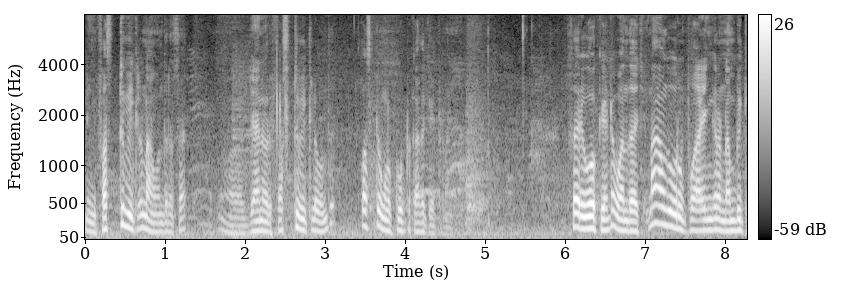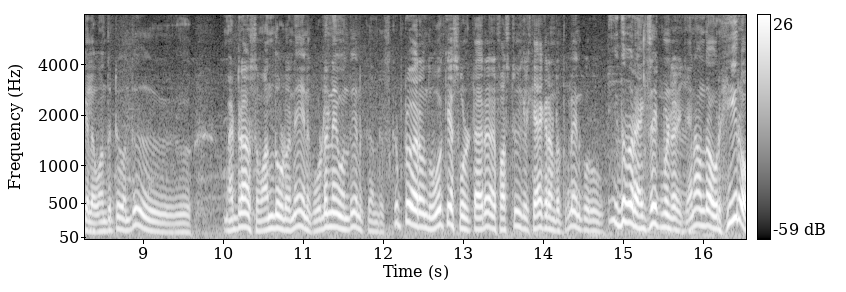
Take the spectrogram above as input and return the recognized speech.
நீங்கள் ஃபஸ்ட்டு வீக்கில் நான் வந்துடுறேன் சார். ஜனவரி ஃபஸ்ட்டு வீக்கில் வந்து ஃபஸ்ட்டு உங்களை கூப்பிட்டு கதை கேட்டுறேன் சரி ஓகேன்ட்டு வந்தாச்சு. நான் வந்து ஒரு பயங்கர நம்பிக்கையில் வந்துட்டு வந்து மெட்ராஸ் வந்த உடனே எனக்கு உடனே வந்து எனக்கு அந்த ஸ்கிரிப்ட் வேறு வந்து ஓகே சொல்லிட்டாரு. ஃபஸ்ட் வீக்கில் கேட்குறன்றதுக்குள்ள எனக்கு ஒரு இது ஒரு எக்ஸைட்மெண்ட் ஆகிடுச்சு ஏன்னா வந்து அவர் ஹீரோ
